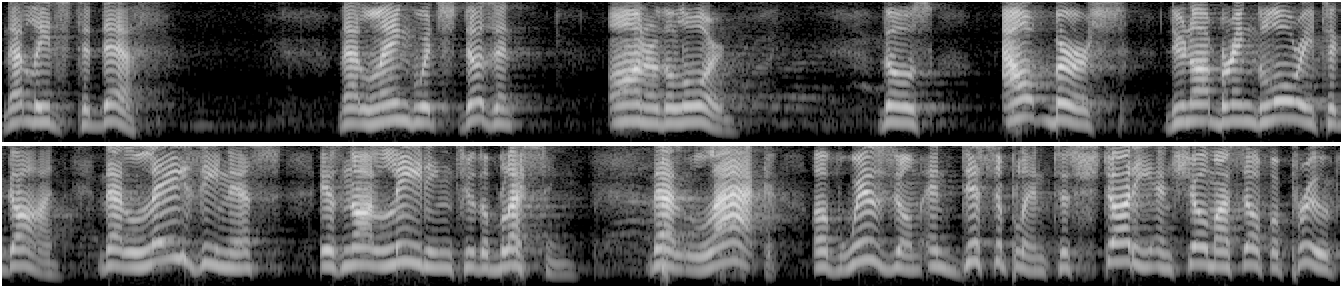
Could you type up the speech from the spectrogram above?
that leads to death. That language doesn't honor the Lord. Those outbursts do not bring glory to God. That laziness is not leading to the blessing that lack of wisdom and discipline to study and show myself approved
